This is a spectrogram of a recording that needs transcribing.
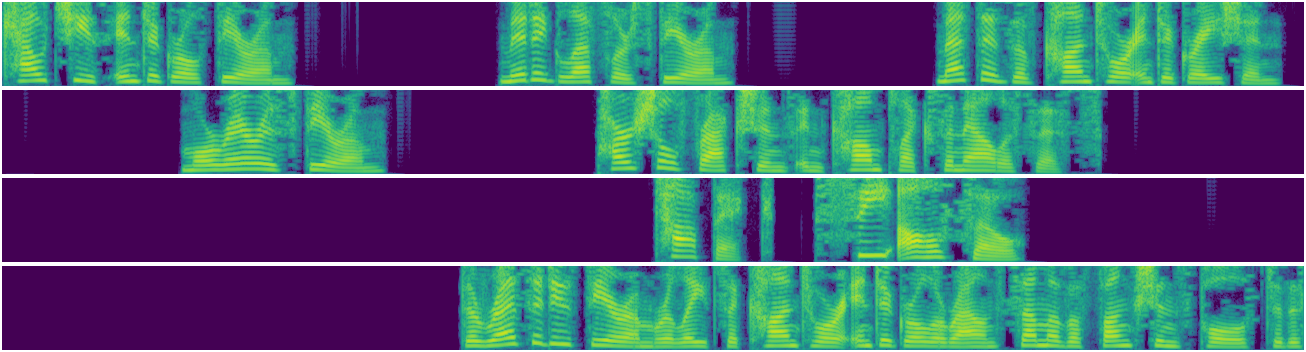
Cauchy's integral theorem. Mittag-Leffler's theorem. Methods of contour integration. Morera's theorem. Partial fractions in complex analysis Topic. See also. The residue theorem relates a contour integral around some of a function's poles to the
